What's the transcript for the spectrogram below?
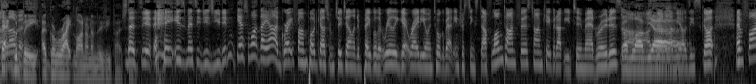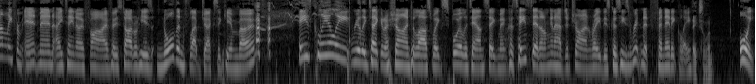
that would it. be a great line on a movie poster. That's it. His message is you didn't guess what they are. Great fun podcast from two talented people that really get radio and talk about interesting stuff. Long time, first time, keep it up, you two mad rooters. God love ya. God love you, Ozzy Scott. And finally from Ant Man 1805, who's titled his Northern Flapjacks Akimbo. He's clearly really taken a shine to last week's Spoiler Town segment because he said, and I'm going to have to try and read this because he's written it phonetically. Excellent. Oi,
